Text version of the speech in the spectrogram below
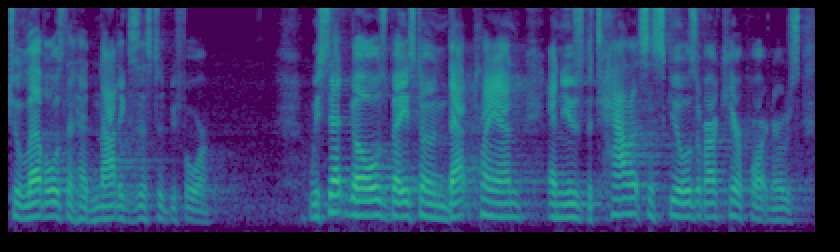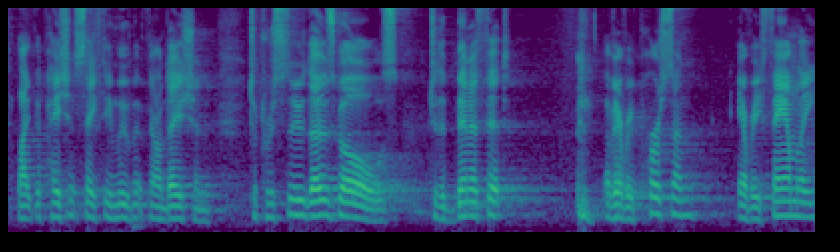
to levels that had not existed before. We set goals based on that plan and use the talents and skills of our care partners, like the Patient Safety Movement Foundation, to pursue those goals to the benefit of every person, every family,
